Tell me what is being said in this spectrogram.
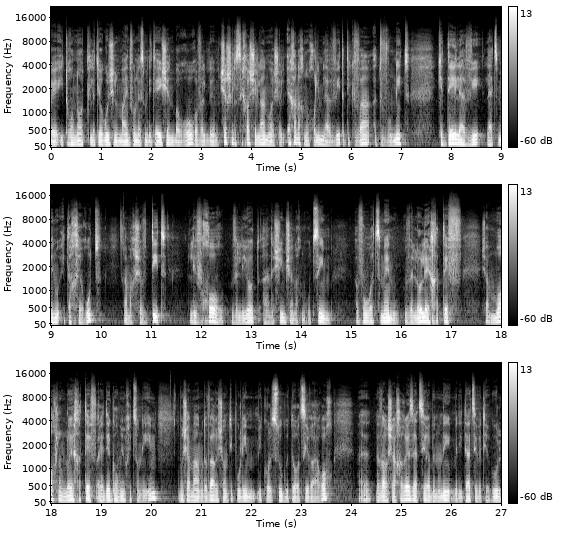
יתרונות לתרגול של mindfulness meditation, ברור, אבל בהקשר של השיחה שלנו, של איך אנחנו יכולים להביא את התקווה התבונית כדי להביא לעצמנו את החירות המחשבתית לבחור ולהיות האנשים שאנחנו רוצים עבור עצמנו, ולא להיחטף, שהמוח שלנו לא ייחטף על ידי גורמים חיצוניים. כמו שאמרנו, דבר ראשון, טיפולים מכל סוג בתור הציר הארוך. דבר שאחרי זה, הציר הבינוני, מדיטציה ותרגול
